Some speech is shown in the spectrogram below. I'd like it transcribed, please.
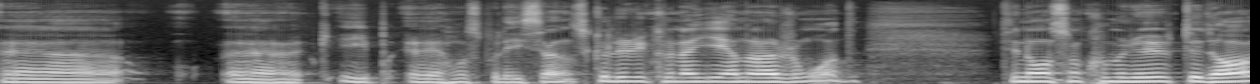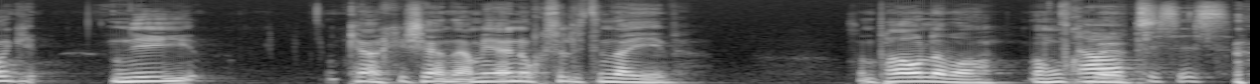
eh, eh, i, eh, hos polisen. Skulle du kunna ge några råd till någon som kommer ut idag, ny, kanske känner, men jag är också lite naiv. Som Paula var när hon kom Ja, ut. precis.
